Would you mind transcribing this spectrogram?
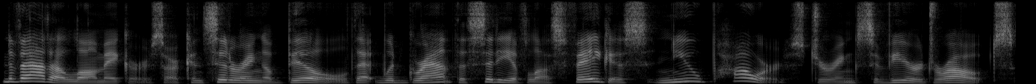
Nevada lawmakers are considering a bill that would grant the city of Las Vegas new powers during severe droughts.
